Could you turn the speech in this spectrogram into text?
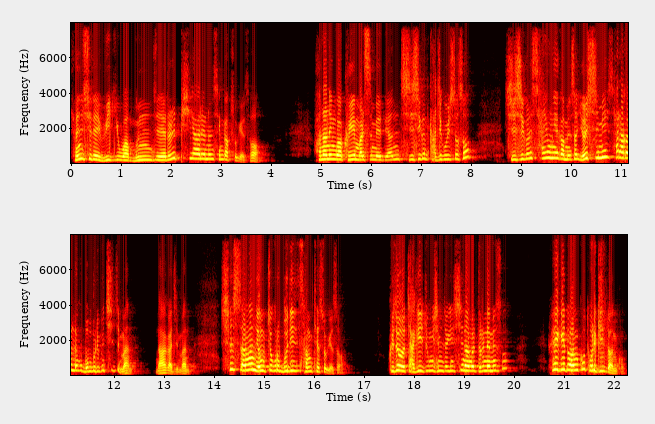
현실의 위기와 문제를 피하려는 생각 속에서 하나님과 그의 말씀에 대한 지식은 가지고 있어서 지식을 사용해 가면서 열심히 살아가려고 몸부림은 치지만 나아가지만 실상은 영적으로 무딘 상태 속에서 그저 자기 중심적인 신앙을 드러내면서 회개도 않고 돌이키지도 않고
